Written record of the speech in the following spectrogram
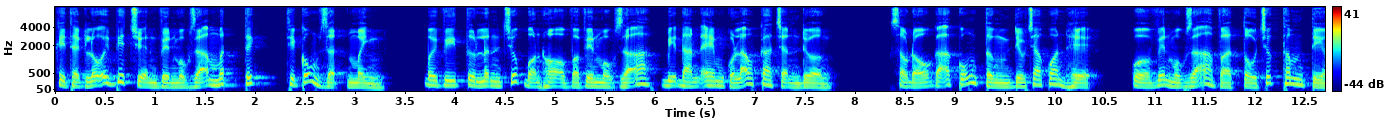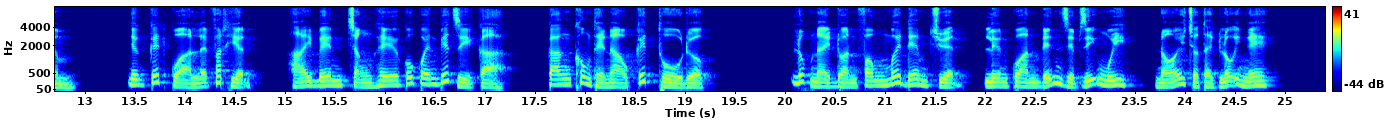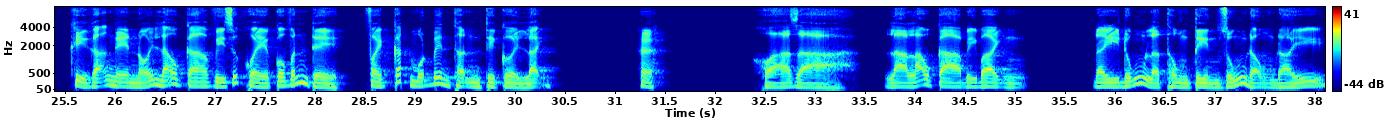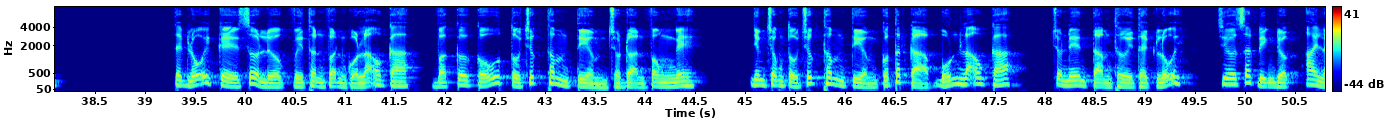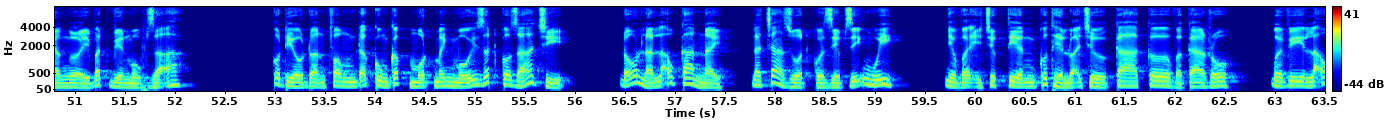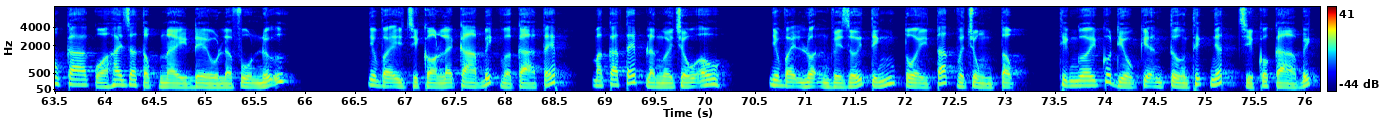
Khi thạch lỗi biết chuyện viên mộc giã mất tích thì cũng giật mình, bởi vì từ lần trước bọn họ và viên mộc giã bị đàn em của lão ca chặn đường. Sau đó gã cũng từng điều tra quan hệ của viên mộc giã và tổ chức thâm tiềm. Nhưng kết quả lại phát hiện hai bên chẳng hề có quen biết gì cả, càng không thể nào kết thù được. Lúc này đoàn phong mới đem chuyện liên quan đến Diệp Dĩ Nguy nói cho thạch lỗi nghe. Khi gã nghe nói lão ca vì sức khỏe có vấn đề, phải cắt một bên thận thì cười lạnh. Hả, hóa ra là lão ca bị bệnh. Đây đúng là thông tin rúng động đấy. Thạch lỗi kể sơ lược về thân phận của lão ca và cơ cấu tổ chức thâm tiềm cho đoàn phong nghe. Nhưng trong tổ chức thâm tiềm có tất cả bốn lão ca, cho nên tạm thời thạch lỗi chưa xác định được ai là người bắt viên mục dã. Có điều đoàn phong đã cung cấp một manh mối rất có giá trị. Đó là lão ca này là cha ruột của Diệp Dĩ Nguy. Như vậy trước tiên có thể loại trừ ca cơ và ca rô bởi vì lão ca của hai gia tộc này đều là phụ nữ. Như vậy chỉ còn lại ca Bích và ca Tép, mà ca Tép là người châu Âu. Như vậy luận về giới tính, tuổi tác và chủng tộc, thì người có điều kiện tương thích nhất chỉ có ca Bích.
